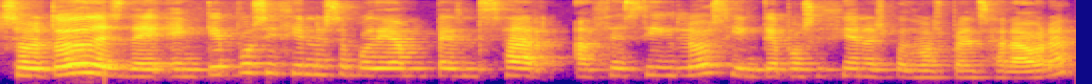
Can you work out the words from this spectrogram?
sobre todo desde en qué posiciones se podían pensar hace siglos y en qué posiciones podemos pensar ahora.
